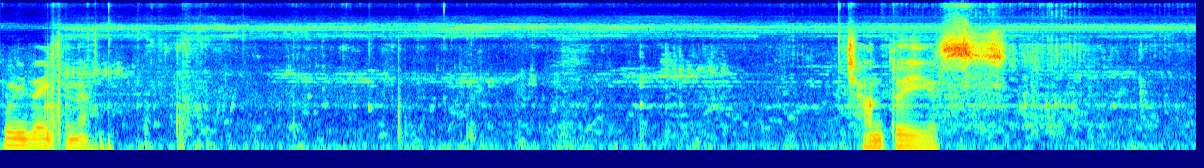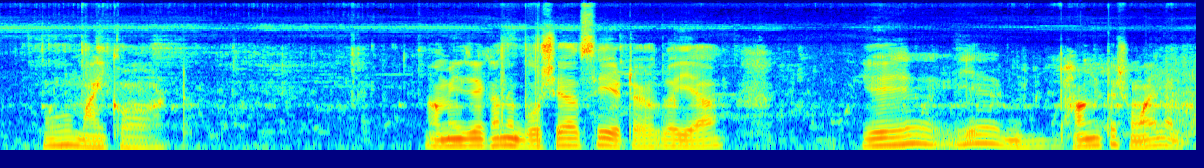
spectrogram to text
পড়ে যায় কিনা শান্ত হয়ে গেছে। ও মাই গড আমি যেখানে বসে আছি, এটা হলো ইয়া। এ ইয়ে ভাঙতে সময় লাগবে।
